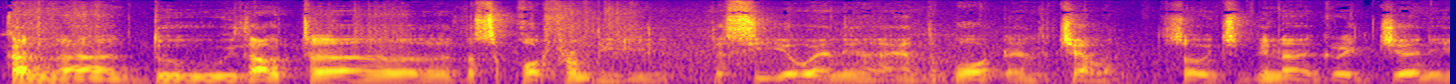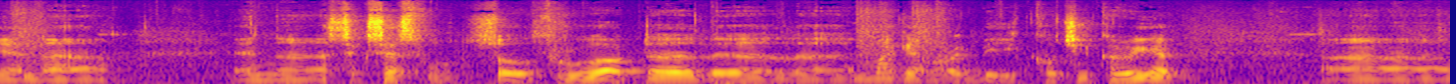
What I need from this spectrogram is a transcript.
can uh, do without uh, the support from the, the CEO and, uh, and the board and the chairman. So it's been a great journey and and uh, successful. So throughout uh, the, the my rugby coaching career, uh,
